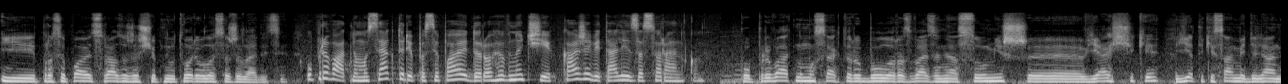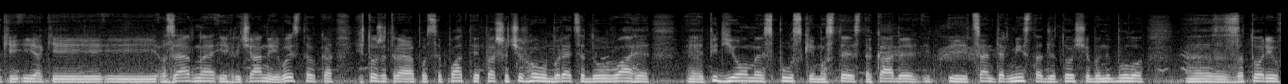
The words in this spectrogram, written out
І просипають сразу же, щоб не утворювалося желедиці. У приватному секторі посипають дороги вночі, каже Віталій Засоренко. По приватному сектору було розвезення суміш е, в ящики. Є такі самі ділянки, як і, і озерна, і гречани, і виставка. Їх теж треба посипати. Першочергово береться до уваги е, підйоми, спуски, мости, естакади і, і центр міста для того, щоб не було е, заторів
